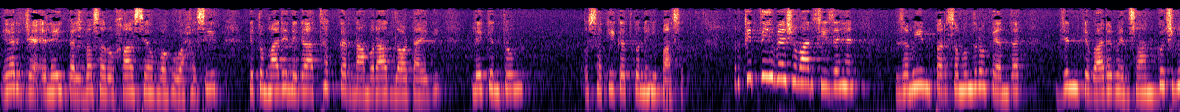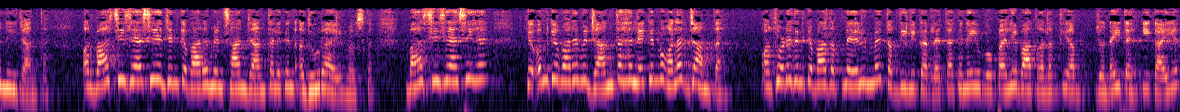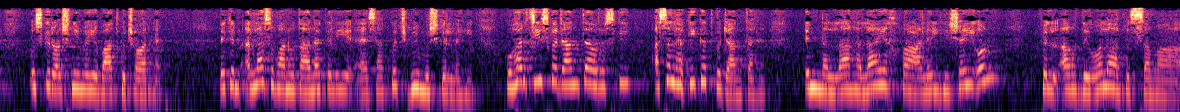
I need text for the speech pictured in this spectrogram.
اور خاص سے وہ حسید کہ تمہاری نگاہ تھک کر نامراد لوٹ آئے گی، لیکن تم اس حقیقت کو نہیں پا سکتے۔ اور کتنی ہی بے شمار چیزیں ہیں، زمین پر، سمندروں کے اندر جن کے بارے میں انسان کچھ بھی نہیں جانتا اور بعض چیزیں ایسی ہیں جن کے بارے میں انسان جانتا لیکن ادھورا علم ہے اس کا۔ بعض چیزیں ایسی ہیں کہ ان کے بارے میں جانتا ہے لیکن وہ غلط جانتا ہے اور تھوڑے دن کے بعد اپنے علم میں تبدیلی کر لیتا ہے کہ نہیں، وہ پہلی بات غلط تھی، اب جو نئی تحقیق آئی ہے، اس کی روشنی میں یہ بات کچھ اور ہے۔ لیکن اللہ سبحان تعالیٰ کے لیے ایسا کچھ بھی مشکل نہیں۔ وہ ہر چیز کو جانتا ہے اور اس کی اصل حقیقت کو جانتا ہے۔ ان اللہ لا يخفى عليه شيء في الارض ولا في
